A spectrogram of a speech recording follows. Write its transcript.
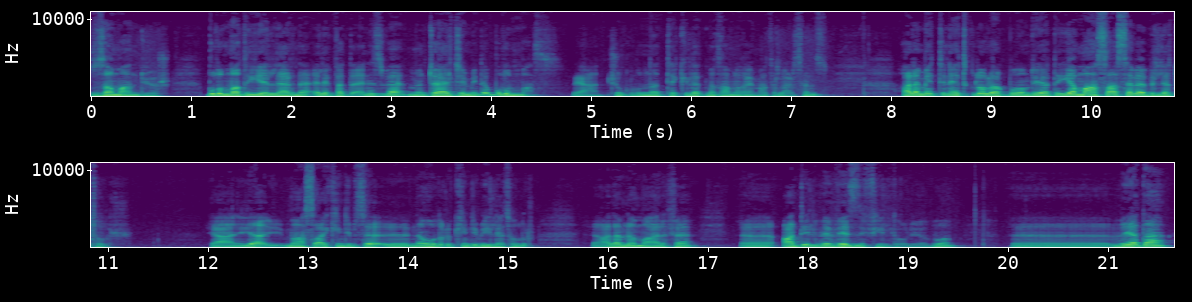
zaman diyor. Bulunmadığı yerlerine elif eniz ve müntehel cemi de bulunmaz. Yani çünkü bunlar tekil etme kayım hatırlarsanız. Alemiyetin etkili olarak bulunduğu yerde ya mahsa sebep illet olur. Yani ya mahsa ikinci bir e, ne olur? İkinci bir illet olur. E, alemle marife e, adil ve vezni fiilde oluyor bu. E, veya da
